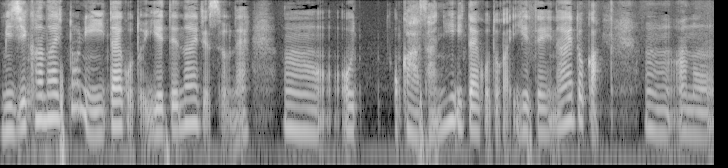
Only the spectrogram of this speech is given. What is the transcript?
身近な人に言いたいこと言えてないですよね。うん、おお母さんに言いたいことが言えていないとか、うん、あの、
